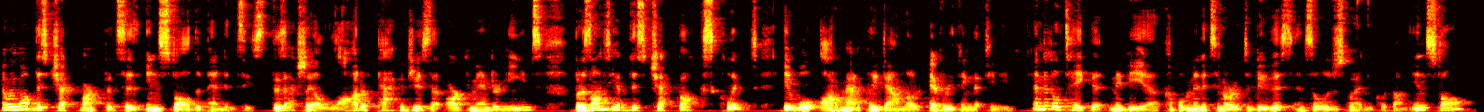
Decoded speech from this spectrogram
And we want this check mark that says install dependencies. There's actually a lot of packages that RCommander needs, but as long as you have this checkbox clicked, it will automatically download everything that you need. And it'll take maybe a couple minutes in order to do this, and so we'll just go ahead and click on install.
